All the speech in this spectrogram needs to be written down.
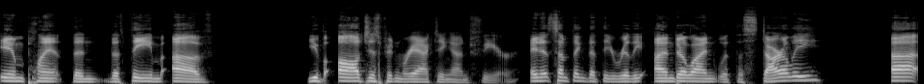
implant the the theme of you've all just been reacting on fear. And it's something that they really underlined with the Starly uh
